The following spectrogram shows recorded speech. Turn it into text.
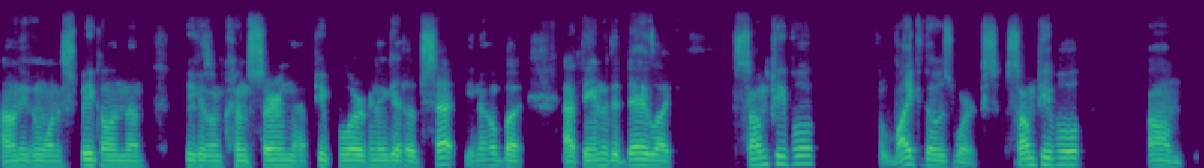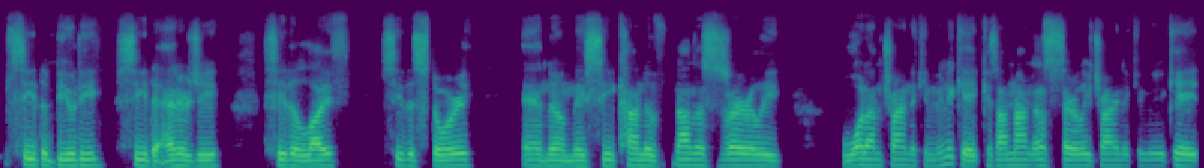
i don't even want to speak on them because I'm concerned that people are gonna get upset, you know. But at the end of the day, like some people like those works. Some people um see the beauty, see the energy, see the life, see the story, and um, they see kind of not necessarily what I'm trying to communicate because I'm not necessarily trying to communicate,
